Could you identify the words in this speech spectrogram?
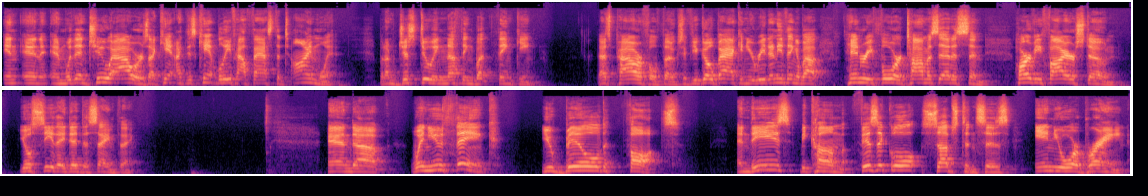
in, in, and within two hours, I can't, I just can't believe how fast the time went. But I'm just doing nothing but thinking. That's powerful, folks. If you go back and you read anything about Henry Ford, Thomas Edison, Harvey Firestone, you'll see they did the same thing. And uh, when you think, you build thoughts. And these become physical substances in your brain.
